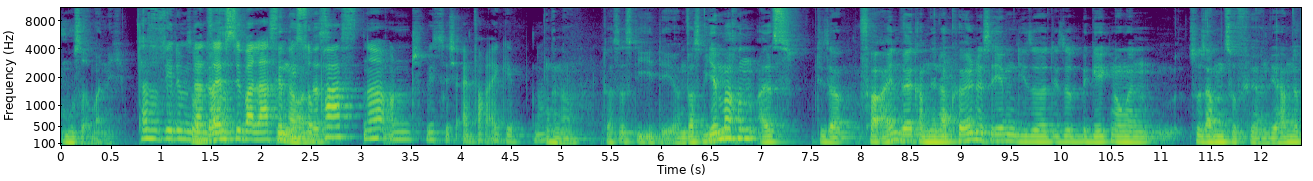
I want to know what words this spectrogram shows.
muss aber nicht. Das ist jedem So, dann selbst ist- überlassen, genau, wie es so das- passt ne? und wie es sich einfach ergibt. Ne? Genau, das ist die Idee. Und was wir machen als dieser Verein Welcome Dinner Köln ist eben diese, diese Begegnungen zusammenzuführen. Wir haben eine,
